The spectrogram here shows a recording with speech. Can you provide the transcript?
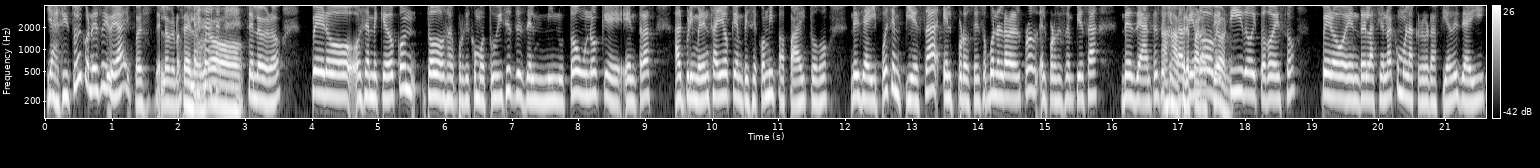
Y así estuve con esa idea y pues se logró. Se logró. se logró. Pero, o sea, me quedo con todo, o sea, porque como tú dices, desde el minuto uno que entras al primer ensayo que empecé con mi papá y todo, desde ahí pues empieza el proceso. Bueno, el, pro- el proceso empieza desde antes de que Ajá, estás viendo vestido y todo eso. Pero en relación a como la coreografía desde ahí,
